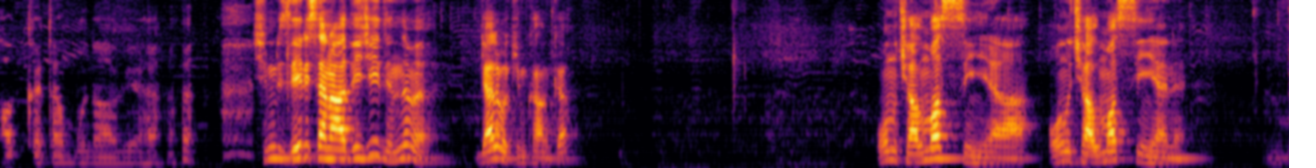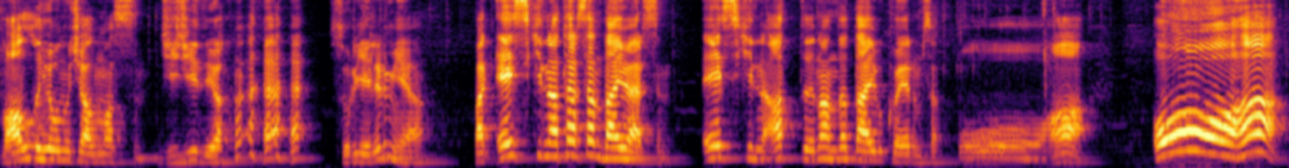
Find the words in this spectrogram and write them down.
Hakikaten bu ne abi ya. Şimdi Zeri sen ADC'ydin değil mi? Gel bakayım kanka. Onu çalmazsın ya. Onu çalmazsın yani. Vallahi onu çalmazsın. GG diyor. Sur gelir mi ya? Bak E skillini atarsan dive versin. E skillini attığın anda dive'ı koyarım sana. Oha. Oha.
